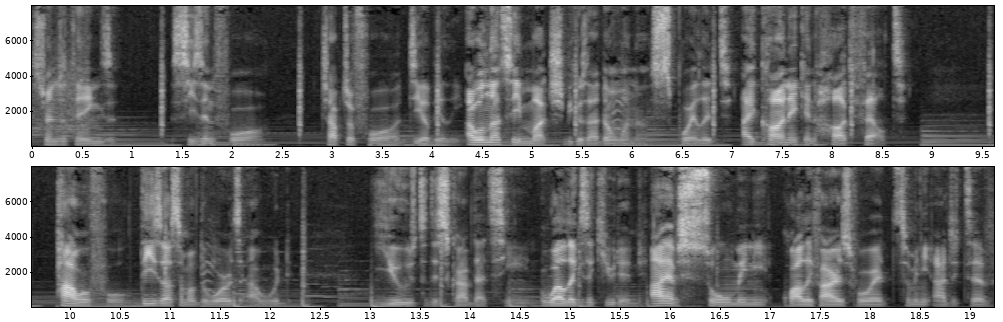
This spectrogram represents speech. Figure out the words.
Stranger Things season 4, chapter 4, Dear Billy. I will not say much because I don't want to spoil it. Iconic and heartfelt. Powerful. These are some of the words I would use to describe that scene. Well executed. I have so many qualifiers for it, so many adjectives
